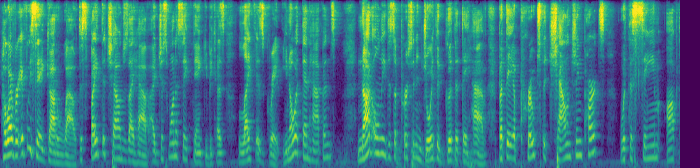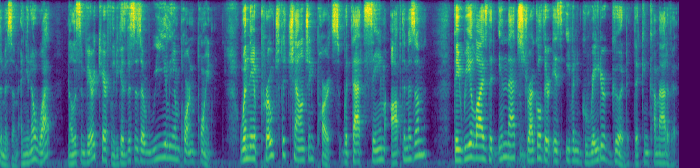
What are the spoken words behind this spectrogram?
However, if we say, God, wow, despite the challenges I have, I just want to say thank you because life is great. You know what then happens? Not only does a person enjoy the good that they have, but they approach the challenging parts with the same optimism. And you know what? Now listen very carefully because this is a really important point. When they approach the challenging parts with that same optimism, they realize that in that struggle there is even greater good that can come out of it.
